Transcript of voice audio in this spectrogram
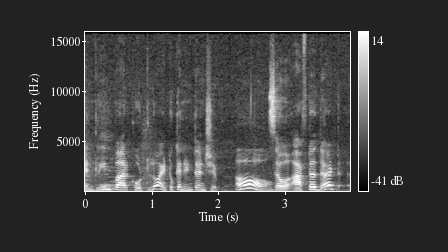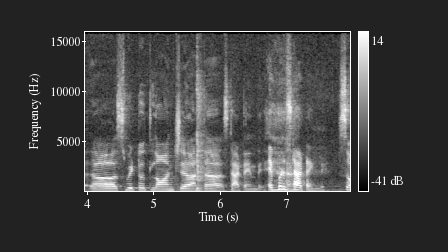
అండ్ గ్రీన్ పార్క్ హోటల్లో I took an internship so after that Sweet Tooth launch అంతా స్టార్ట్ అయింది. ఎప్పుడు స్టార్ట్ అయింది? So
